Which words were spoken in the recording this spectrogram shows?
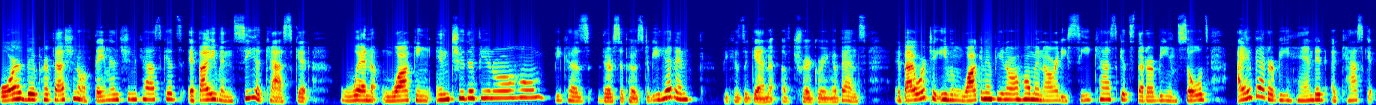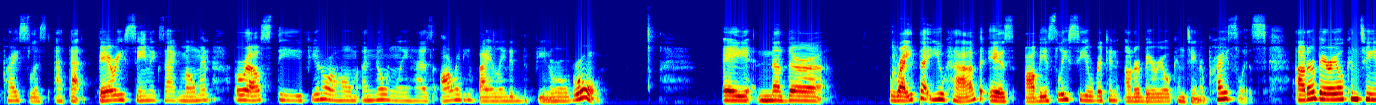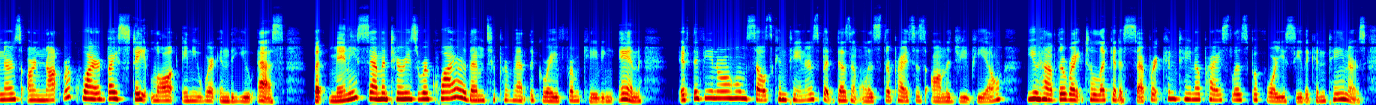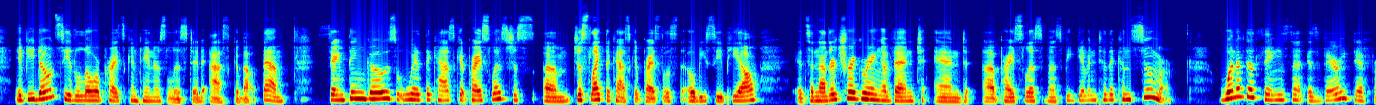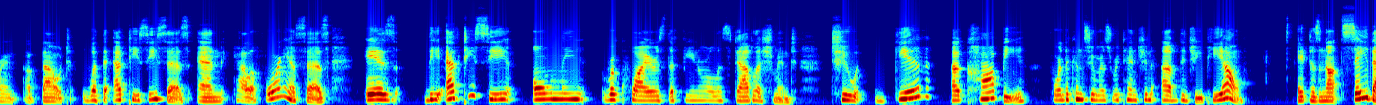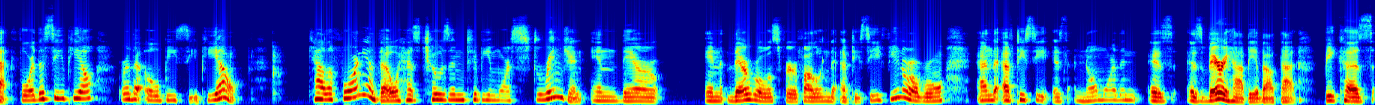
or the professional, if they mention caskets, if I even see a casket when walking into the funeral home, because they're supposed to be hidden, because again of triggering events. If I were to even walk in a funeral home and already see caskets that are being sold, I better be handed a casket price list at that very same exact moment, or else the funeral home unknowingly has already violated the funeral rule. Another right that you have is obviously see a written outer burial container price list. Outer burial containers are not required by state law anywhere in the US, but many cemeteries require them to prevent the grave from caving in. If the funeral home sells containers but doesn't list their prices on the GPL, you have the right to look at a separate container price list before you see the containers. If you don't see the lower price containers listed, ask about them. Same thing goes with the casket price list, just um, just like the casket price list, the OBCPL. It's another triggering event, and a price list must be given to the consumer. One of the things that is very different about what the FTC says and California says is the FTC only requires the funeral establishment to give a copy for the consumer's retention of the GPL. It does not say that for the CPL or the OBCPL. California, though, has chosen to be more stringent in their in their rules for following the FTC funeral rule and the FTC is no more than is is very happy about that because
